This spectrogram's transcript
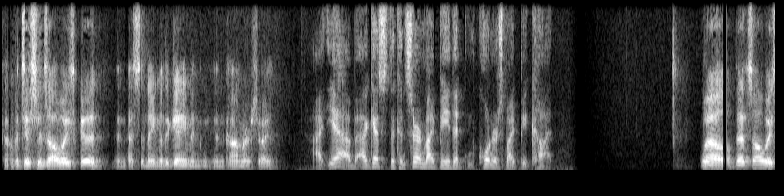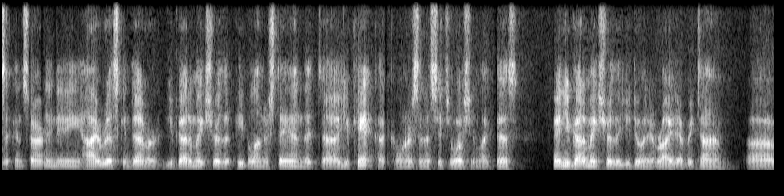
Competition's always good, and that's the name of the game in, in commerce, right? Uh, yeah, I guess the concern might be that corners might be cut. Well, that's always a concern in any high-risk endeavor. You've got to make sure that people understand that uh, you can't cut corners in a situation like this, and you've got to make sure that you're doing it right every time. Uh,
